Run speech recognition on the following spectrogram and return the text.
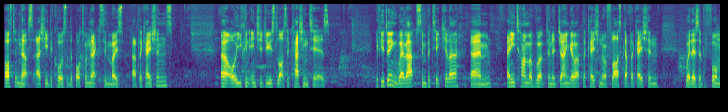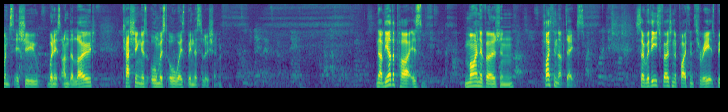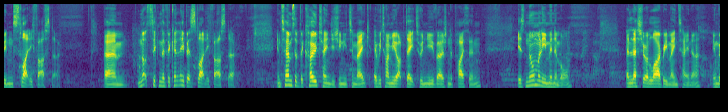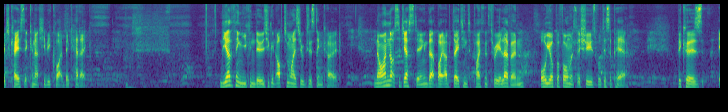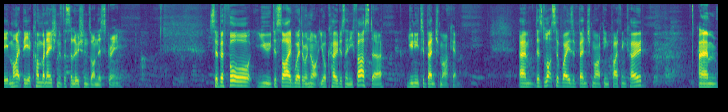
Often that's actually the cause of the bottlenecks in most applications. Uh, or you can introduce lots of caching tiers. If you're doing web apps in particular, um, anytime I've worked on a Django application or a Flask application where there's a performance issue when it's under load, caching has almost always been the solution. Now, the other part is minor version Python updates. So with each version of Python 3, it's been slightly faster. Um, not significantly, but slightly faster. In terms of the code changes you need to make every time you update to a new version of Python, is normally minimal, unless you're a library maintainer, in which case it can actually be quite a big headache. The other thing you can do is you can optimize your existing code. Now, I'm not suggesting that by updating to Python 3.11, all your performance issues will disappear, because it might be a combination of the solutions on this screen. So before you decide whether or not your code is any faster, you need to benchmark it. Um, there's lots of ways of benchmarking Python code. Um,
